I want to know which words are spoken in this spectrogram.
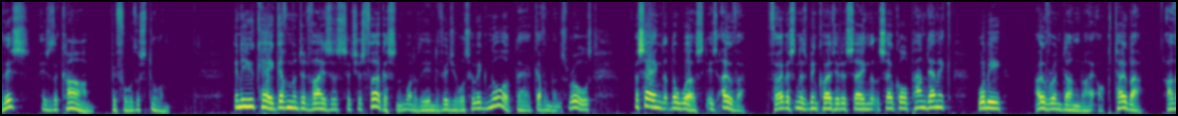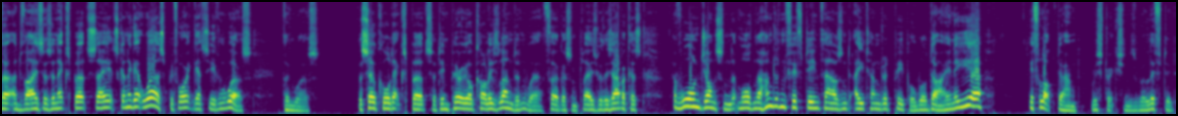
This is the calm before the storm. In the UK, government advisers such as Ferguson, one of the individuals who ignored their government's rules, are saying that the worst is over. Ferguson has been quoted as saying that the so-called pandemic will be over and done by October. Other advisers and experts say it's going to get worse before it gets even worse than worse. The so-called experts at Imperial College London, where Ferguson plays with his abacus, have warned Johnson that more than 115,800 people will die in a year if lockdown restrictions were lifted.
